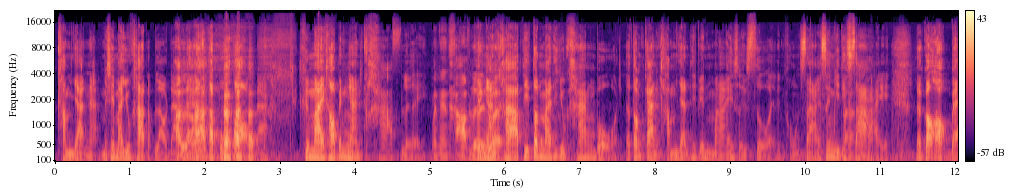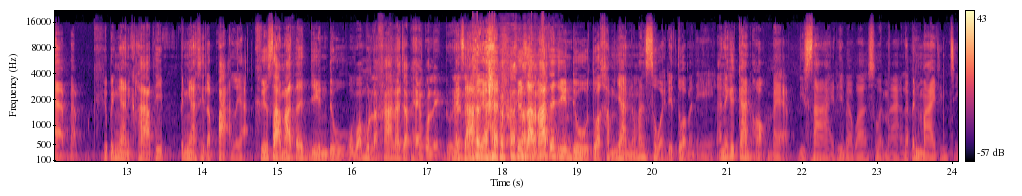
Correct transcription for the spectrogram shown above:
คำยันน่ะไม่ใช่ไม้ยูคาแบบเรานะอ๋อเหรอ แล้วเอาตะปูตอกนะ คือไม้เขาเป็นงานคราฟต์เลย มันงานคราฟต์เลยเป็นงานด้วย คราฟต์ที่ต้นไม้ที่อยู่ข้างโบสถ์แล้วต้องการค้ำยันที่เป็นไม้สวยๆ เป็นโครงสร้างซึ่งมีดีไซน์ แล้วก็ออกแบบแบบ คือเป็นงานคราฟต์ที่เป็นงานศิลปะเลยอะคือสามารถจะยืนดูผมว่ามูลค่าน่าจะแพงกว่าเหล็กด้วยไม่นะทราบไงคือสามารถจะยืนดูตัวค้ำยันว่ามันสวยด้วยตัวมันเอง อันนี้คือการออกแบบดีไซน์ที่แบบว่าสวยมากและเป็นไม้จริง จ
